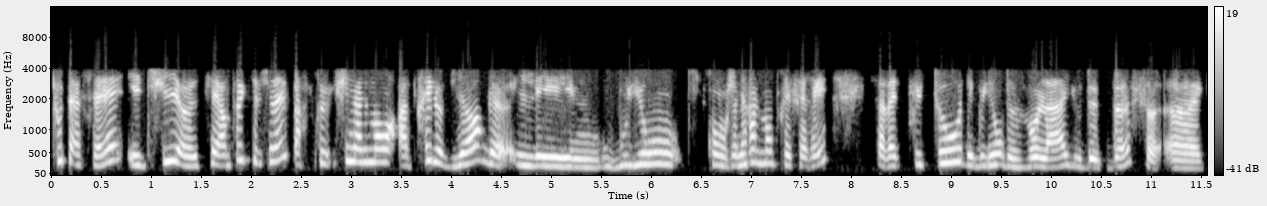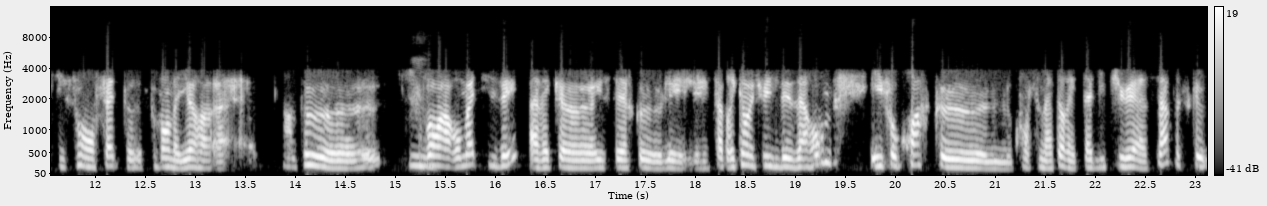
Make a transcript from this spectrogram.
Tout à fait. Et puis euh, c'est un peu exceptionnel parce que finalement, après le Bjorg, les bouillons qui sont généralement préférés, ça va être plutôt des bouillons de volaille ou de bœuf, euh, qui sont en fait souvent d'ailleurs euh, un peu euh, souvent aromatisés, avec, euh, c'est-à-dire que les, les fabricants utilisent des arômes et il faut croire que le consommateur est habitué à ça parce que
